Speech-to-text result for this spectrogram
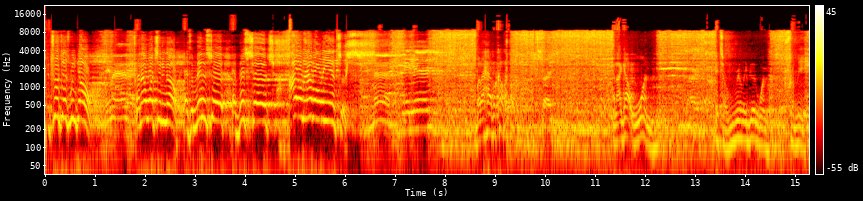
The truth is, we don't. Amen. And I want you to know, as a minister of this church, I don't have all the answers. Amen. Amen. But I have a couple. That's right. And I got one. It's a really good one for me.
